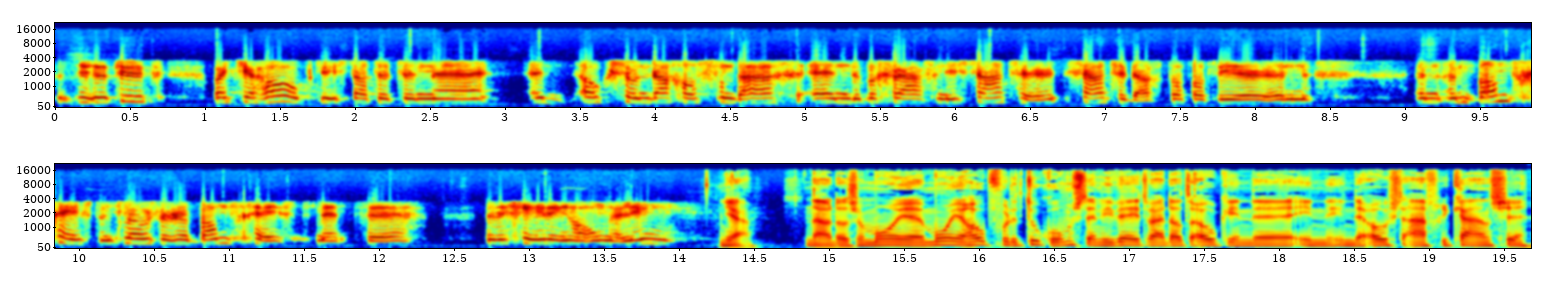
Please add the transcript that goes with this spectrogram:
het is natuurlijk... Wat je hoopt is dat het een en ook zo'n dag als vandaag en de begrafenis zater, zaterdag... dat dat weer een, een, een band geeft, een closere band geeft met uh, de regeringen onderling. Ja, nou dat is een mooie, mooie hoop voor de toekomst. En wie weet waar dat ook in de, in, in de Oost-Afrikaanse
